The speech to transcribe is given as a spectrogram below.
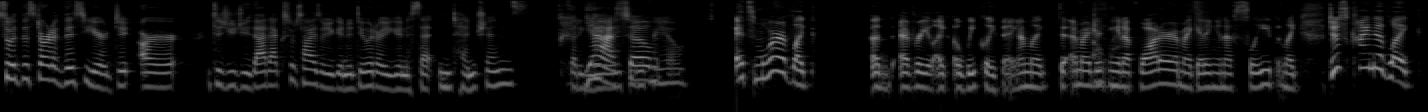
So at the start of this year, did, are did you do that exercise? Are you going to do it? Are you going to set intentions? Is that a Yeah, so- for you? it's more of like a, every like a weekly thing. I'm like, d- am I drinking enough water? Am I getting enough sleep? And like just kind of like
